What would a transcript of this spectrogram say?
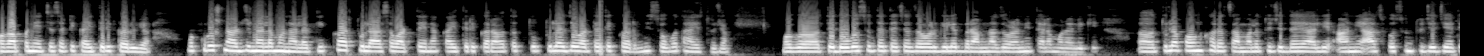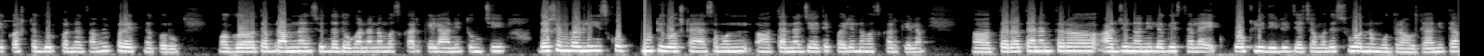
मग आपण याच्यासाठी काहीतरी करूया. मग कृष्ण अर्जुनाला म्हणाला की कर तुला असं वाटतंय ना काहीतरी करावं तर तू तुला जे वाटतं ते कर मी सोबत आहेस तुझ्या. मग ते दोघं सुद्धा त्याच्याजवळ गेले ब्राह्मणाजवळ आणि त्याला म्हणाले की तुला पाहून खरंच आम्हाला तुझी दया आली आणि आजपासून तुझे जे आहे ते कष्ट दूर करण्याचा आम्ही प्रयत्न करू. मग त्या ब्राह्मणाने सुद्धा दोघांना नमस्कार केला आणि तुमची दर्शन घडले हीच खूप मोठी गोष्ट आहे असं म्हणून त्यांना जे आहे ते पहिले नमस्कार केला. तर त्यानंतर अर्जुनाने लगेच त्याला एक पोटली दिली ज्याच्यामध्ये सुवर्ण मुद्रा होत्या आणि त्या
